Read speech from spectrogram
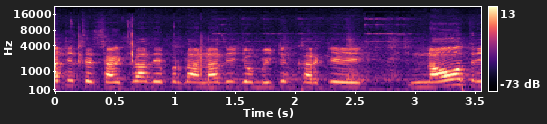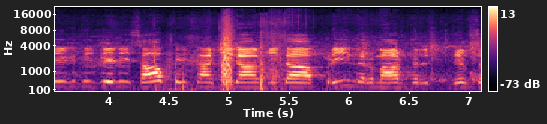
ਅੱਜ ਇੱਥੇ ਸੈਕਟਰਾਂ ਦੇ ਪ੍ਰਧਾਨਾਂ ਦੀ ਜੋ ਮੀਟਿੰਗ ਕਰਕੇ 9 ਤਰੀਕ ਦੀ ਜਿਹੜੀ ਸਾਹਿਬ ਸ੍ਰੀ ਕਾਂਚੀ ਰਾਮ ਜੀ ਦਾ ਪ੍ਰੀ ਨਿਰਮਾਣ ਦਿਵਸ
